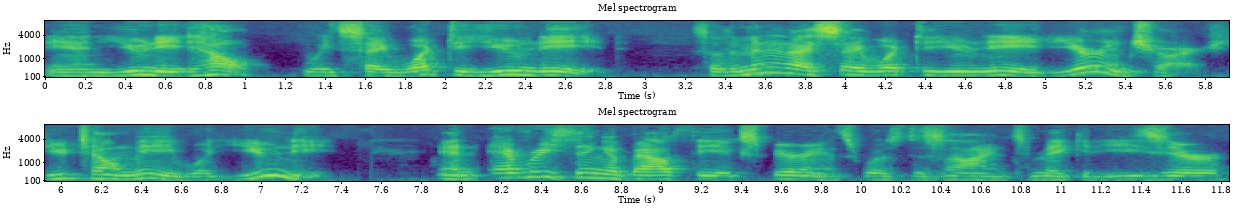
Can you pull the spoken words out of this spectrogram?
and you need help. We'd say, What do you need? So the minute I say, What do you need? you're in charge. You tell me what you need. And everything about the experience was designed to make it easier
